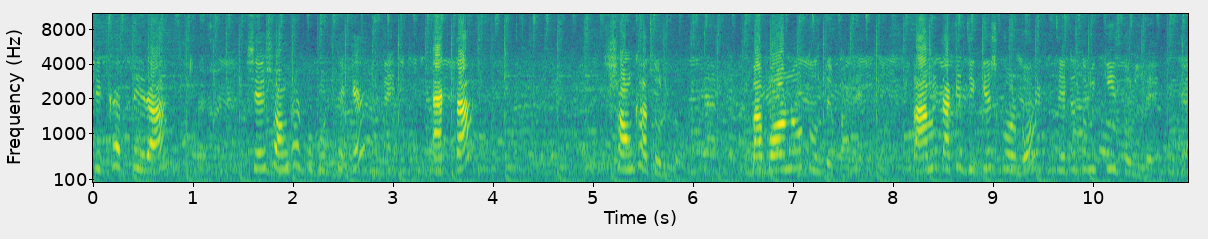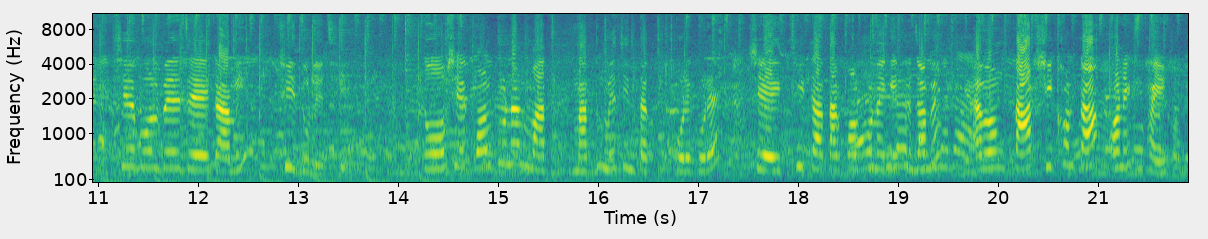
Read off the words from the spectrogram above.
শিক্ষার্থীরা সেই সংখ্যার পুকুর থেকে একটা সংখ্যা তুললো, বা বর্ণও তুলতে পারে। তো আমি তাকে জিজ্ঞেস করব, যে এটা তুমি কি তুললে? সে বলবে যে এটা আমি থ্রি তুলেছি। তো সে কল্পনার মাধ- মাধ্যমে চিন্তা করে করে সে এই থ্রিটা তার কল্পনায় গেঁথে যাবে এবং তার শিক্ষণটা অনেক স্থায়ী হবে।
